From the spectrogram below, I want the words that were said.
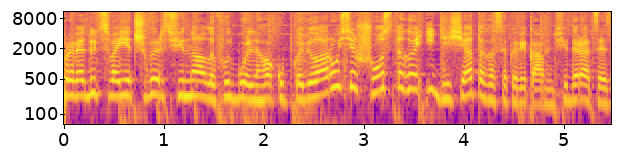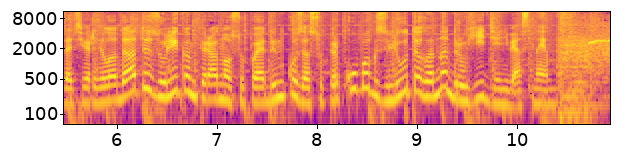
правядуць свае чвэрцьфіналы футбольнага кубка беларусі 6 і 10 сакавіка. Федэрацыя зацвердзіла даты з улікам пераносу паядынку за суперкубак з лютага на другі дзень вясны. а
